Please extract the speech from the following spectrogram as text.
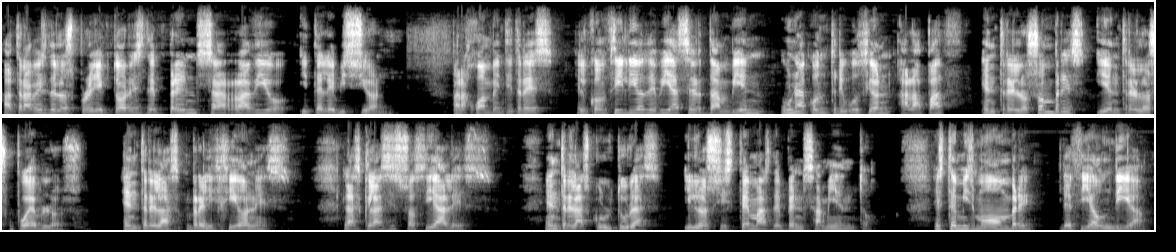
a través de los proyectores de prensa, radio y televisión. Para Juan XXIII, el concilio debía ser también una contribución a la paz entre los hombres y entre los pueblos, entre las religiones, las clases sociales, entre las culturas y los sistemas de pensamiento. Este mismo hombre decía un día,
